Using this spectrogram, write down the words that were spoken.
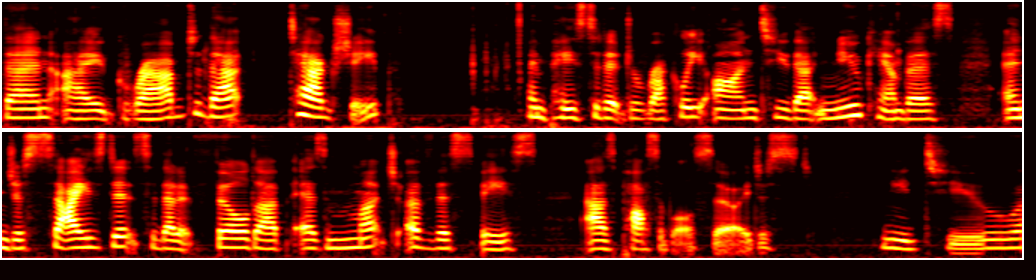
Then I grabbed that tag shape and pasted it directly onto that new canvas and just sized it so that it filled up as much of this space as possible. So I just need to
